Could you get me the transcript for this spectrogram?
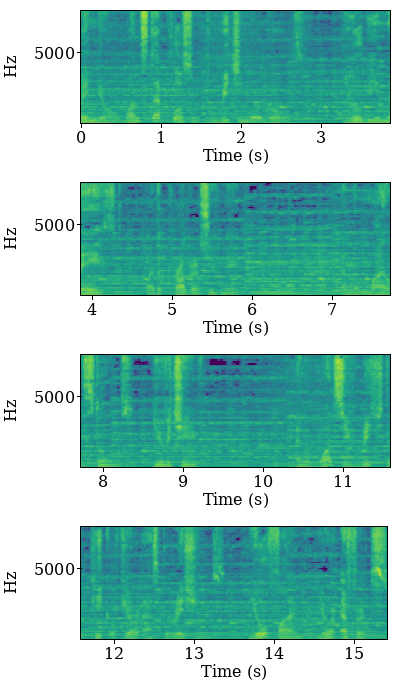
When you're one step closer to reaching your goals, you will be amazed by the progress you've made and the milestones you've achieved. And once you reach the peak of your aspirations, you'll find that your efforts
